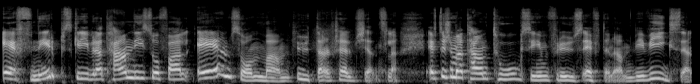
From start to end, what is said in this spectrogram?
Fnirp skriver att han i så fall är en sån man utan självkänsla eftersom att han tog sin frus efternamn vid vigseln.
